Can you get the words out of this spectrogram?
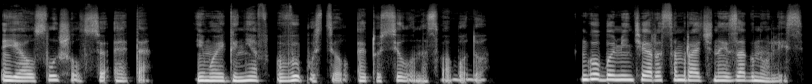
Я услышал все это, и мой гнев выпустил эту силу на свободу. Губы Минчероса мрачно изогнулись.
